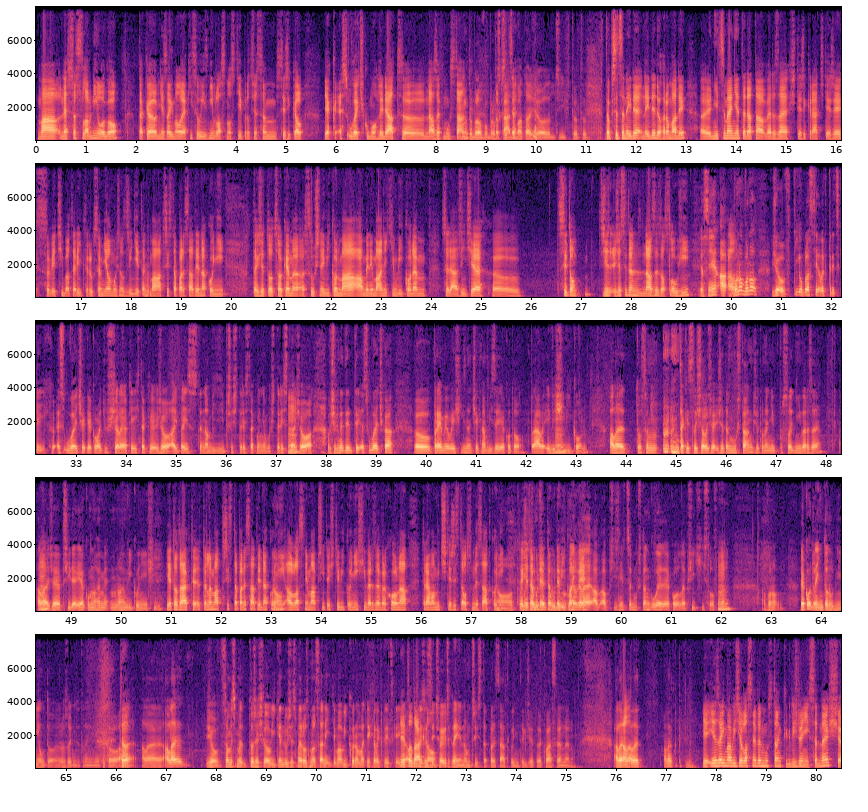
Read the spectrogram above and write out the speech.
má nese slavný logo, tak eh, mě zajímalo, jaký jsou jízdní vlastnosti, protože jsem si říkal, jak SUVčku mohli dát uh, název Mustang. No to byla obrovská to přece, debata, že jo, dřív to... To, to přece nejde, nejde dohromady. E, nicméně teda ta verze 4x4 s větší baterií, kterou jsem měl možnost řídit, tak hmm. má 351 koní. Takže to celkem slušný výkon má a minimálně tím výkonem se dá říct, že si to, že, že si ten název zaslouží. Jasně, a ale... ono, ono, že jo, v té oblasti elektrických SUVček, jako ať už všelijakých, tak že jo, iPace ten nabízí přes 400 koní nebo 400, hmm. že jo, a, a všechny ty, ty SUVčka uh, prémiovějších značek nabízejí jako to, právě i vyšší hmm. výkon. Ale to jsem taky slyšel, že, že ten Mustang, že to není poslední verze, ale hmm. že přijde i jako mnohem, mnohem výkonnější. Je to tak, tenhle má 351 koní, no. ale vlastně má přijít ještě výkonnější verze vrcholná, která má mít 480 koní. No, Takže ta bude, ta bude výkonově... A, a příznivce Mustangu je jako lepší číslovka. Hmm. A ono, jako to... není to nudný auto, rozhodně to není jako to, to... ale, ale, ale že jo, sami jsme to řešili o víkendu, že jsme rozmlsaný těma výkonama těch elektrických je to aut, tak, takže no. si člověk řekne jenom 350 koní, takže je to taková sranda. No. Ale, ale, ale ale jako pěkný. Je, je zajímavý, že vlastně ten Mustang, když do něj sedneš, uh,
